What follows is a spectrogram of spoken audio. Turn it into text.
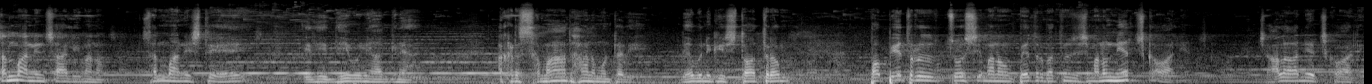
సన్మానించాలి మనం. సన్మానిస్తే ఇది దేవుని ఆజ్ఞ. అక్కడ సమాధానం ఉంటుంది. దేవునికి స్తోత్రం. ప- చూసి మనం పేతరు భక్తులు చూసి మనం నేర్చుకోవాలి. చాలా నేర్చుకోవాలి.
